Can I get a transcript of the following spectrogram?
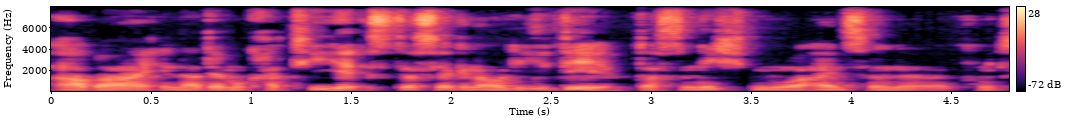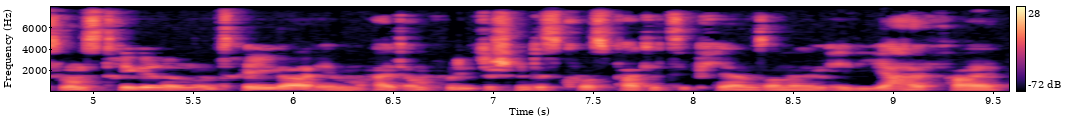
Aber in der Demokratie ist das ja genau die Idee, dass nicht nur einzelne Funktionsträgerinnen und Träger eben halt am politischen Diskurs partizipieren, sondern im Idealfall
